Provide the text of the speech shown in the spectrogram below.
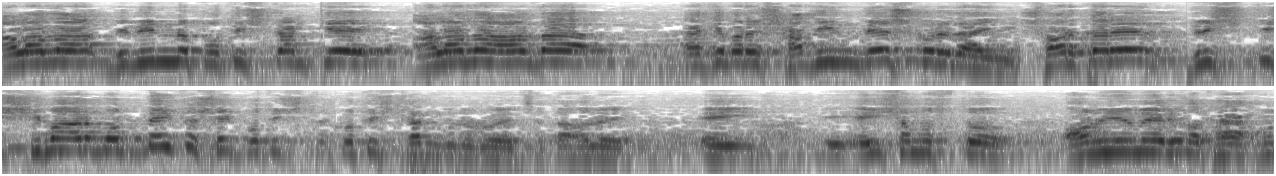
আলাদা বিভিন্ন প্রতিষ্ঠানকে আলাদা আলাদা একেবারে স্বাধীন দেশ করে দেয়নি। সরকারের দৃষ্টি সীমার মধ্যেই তো সেই প্রতিষ্ঠা- প্রতিষ্ঠানগুলো রয়েছে। তাহলে এই এই সমস্ত অনিয়মের কথা এখন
